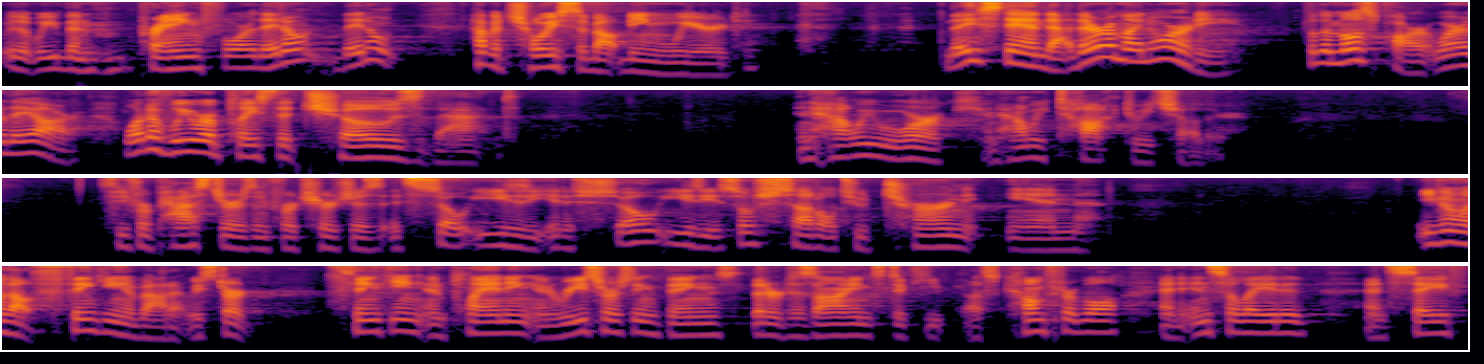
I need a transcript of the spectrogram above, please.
that we've been praying for, they don't, they don't have a choice about being weird. They stand out. They're a minority for the most part where they are. What if we were a place that chose that in how we work and how we talk to each other? See, for pastors and for churches, it's so easy. It is so easy, it's so subtle to turn in. Even without thinking about it, we start thinking and planning and resourcing things that are designed to keep us comfortable and insulated and safe,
